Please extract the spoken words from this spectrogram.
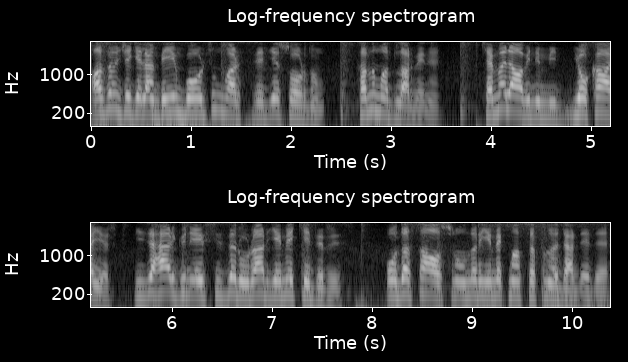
Az önce gelen beyin borcum var size diye sordum. Tanımadılar beni. Kemal abinin mi? Yok hayır. Bize her gün evsizler uğrar yemek yediririz. O da sağ olsun onların yemek masrafını öder dedi.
